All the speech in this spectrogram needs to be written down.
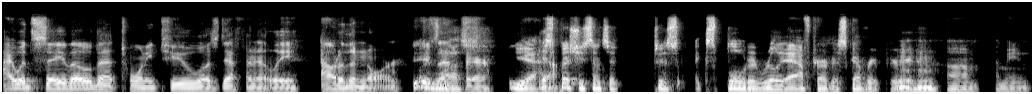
I would say, though, that 22 was definitely out of the norm. Is that fair? Yeah, Yeah. especially since it just exploded really after our discovery period. Mhm. Um, I mean,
